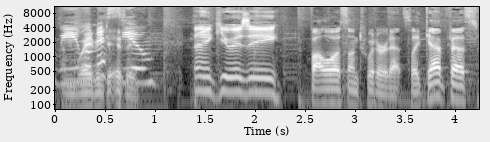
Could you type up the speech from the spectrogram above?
We I'm will miss you. Thank you, Izzy. Follow us on Twitter at SlateGabfest.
